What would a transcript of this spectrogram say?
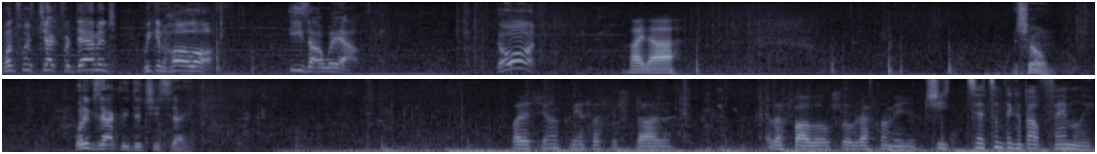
Once we've checked for damage, we can haul off. Ease our way out. Go on. Vai lá. Michonne, what exactly did she say? Parecia uma criança assustada. Ela falou sobre a família. She said something about family.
